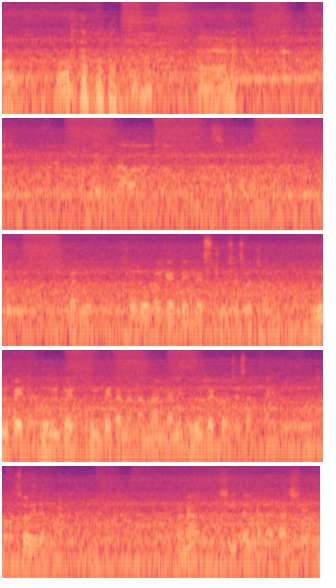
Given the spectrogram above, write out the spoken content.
పర్లేదు సో లోపలికి అయితే వెళ్ళేసి చూసేసి వచ్చాను ధూల్పేట్ ధూల్పేట్ ధూల్పేట్ అని అన్నాను కానీ ధూల్పేట్కి వచ్చేసాను ఫైనల్ సో ఇదనమాట మన శీతల్ కళాకార్ షెడ్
